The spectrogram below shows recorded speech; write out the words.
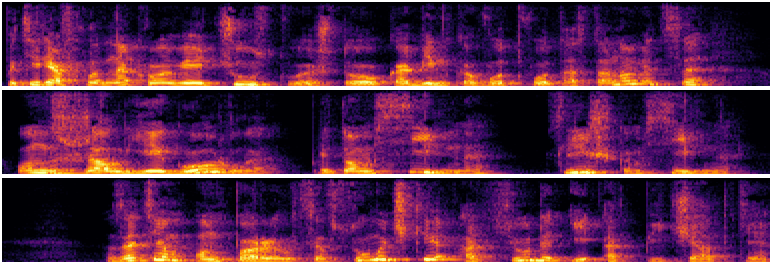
потеряв хладнокровие, чувствуя, что кабинка вот-вот остановится, он сжал ей горло, притом сильно, слишком сильно. Затем он порылся в сумочке, отсюда и отпечатки.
